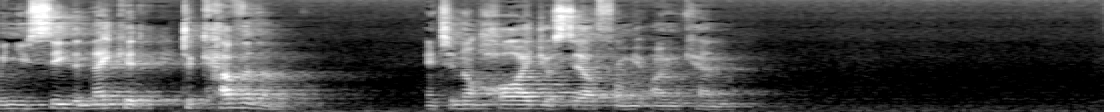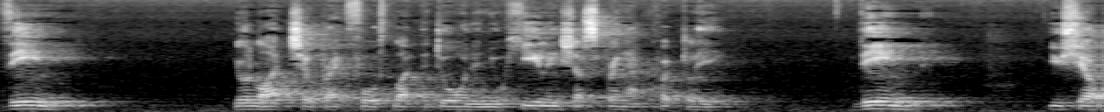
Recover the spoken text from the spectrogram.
when you see the naked, to cover them and to not hide yourself from your own kin? Then your light shall break forth like the dawn, and your healing shall spring up quickly. Then you shall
